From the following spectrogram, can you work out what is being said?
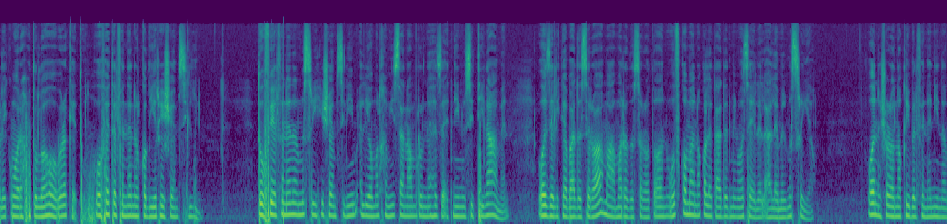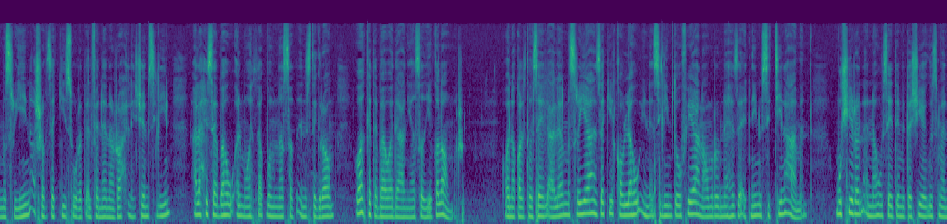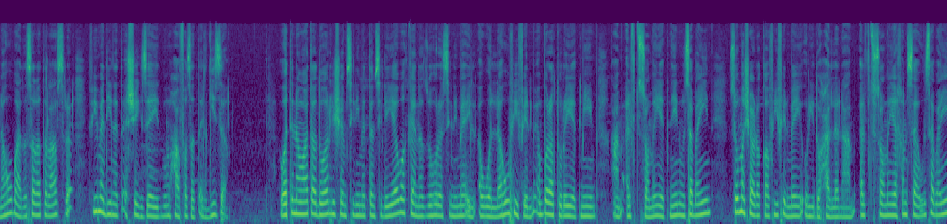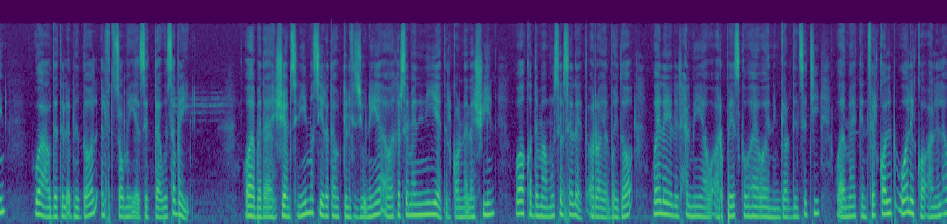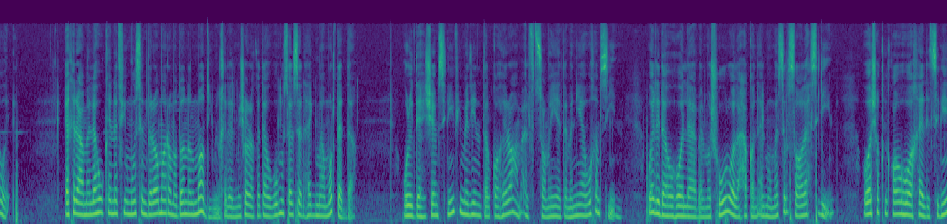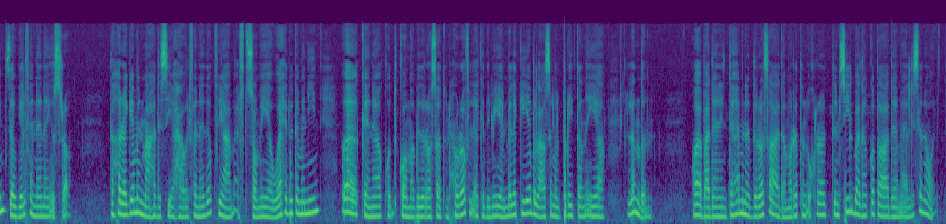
عليكم ورحمة الله وبركاته. وفاة الفنان القدير هشام سليم. توفي الفنان المصري هشام سليم اليوم الخميس عن عمر ناهز 62 عاما. وذلك بعد صراع مع مرض السرطان وفق ما نقلت عدد من وسائل الإعلام المصرية. ونشر نقيب الفنانين المصريين أشرف زكي صورة الفنان الراحل هشام سليم على حسابه الموثق بمنصة انستجرام وكتب وداعا يا صديق العمر. ونقلت وسائل الإعلام مصرية عن زكي قوله إن سليم توفي عن عمر ناهز 62 عاما. مشيرا أنه سيتم تشييع جثمانه بعد صلاة العصر في مدينة الشيخ زايد بمحافظة الجيزة. وتنوعت أدوار هشام سليم التمثيلية وكان الظهور السينمائي الأول له في فيلم إمبراطورية ميم عام 1972 ثم شارك في فيلمي أريد حلا عام 1975 وعودة الابن الضال 1976 وبدأ هشام سليم مسيرته التلفزيونية أواخر ثمانينيات القرن العشرين وقدم مسلسلات الراية البيضاء وليالي الحلمية وأربيسك وهوانم جاردن سيتي وأماكن في القلب ولقاء على الهواء. آخر أعماله كانت في موسم دراما رمضان الماضي من خلال مشاركته بمسلسل هجمة مرتدة. ولد هشام سليم في مدينة القاهرة عام 1958 والده هو اللاعب المشهور ولاحقا الممثل صالح سليم وشقيقه هو خالد سليم زوج الفنانة يسرى تخرج من معهد السياحة والفنادق في عام 1981 وكان قد قام بدراسات حرة في الأكاديمية الملكية بالعاصمة البريطانية لندن. وبعد أن انتهى من الدراسة عاد مرة أخرى للتمثيل بعد انقطاع دام لسنوات.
